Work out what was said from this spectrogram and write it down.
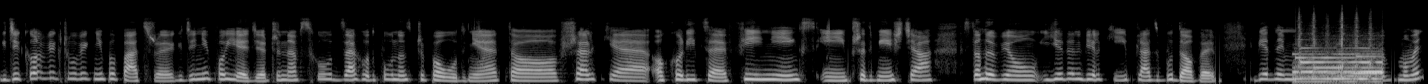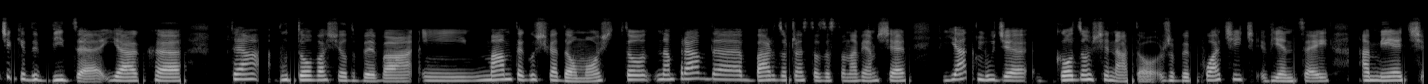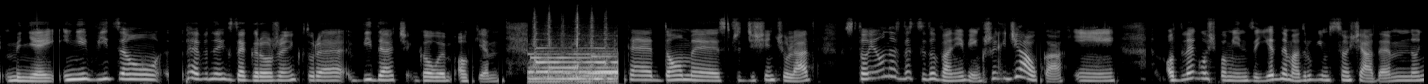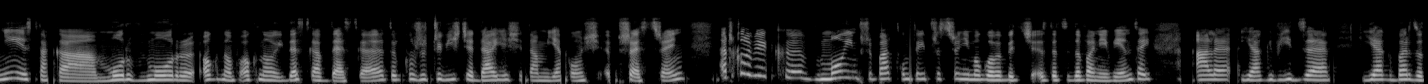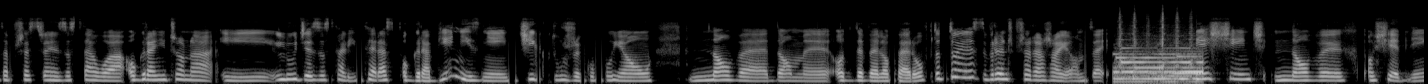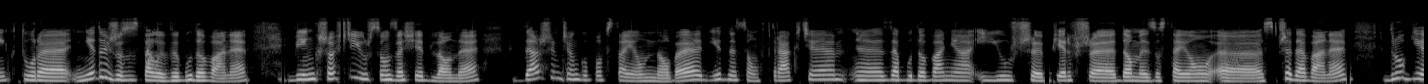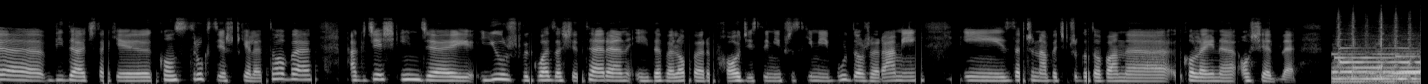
Gdziekolwiek człowiek nie popatrzy, gdzie nie pojedzie, czy na wschód, zachód, północ czy południe, to wszelkie okolice Phoenix i przedmieścia stanowią jeden wielki plac budowy. W jednym w momencie, kiedy widzę, jak e, ta budowa się odbywa i mam tego świadomość, to naprawdę bardzo często zastanawiam się, jak ludzie godzą się na to, żeby płacić więcej, a mieć mniej i nie widzą pewnych zagrożeń, które widać gołym okiem. Te domy sprzed 10 lat stoją na zdecydowanie większych działkach i odległość pomiędzy jednym a drugim sąsiadem no nie jest taka mur w mur, okno w okno i deska w deskę, tylko rzeczywiście daje się tam jakąś przestrzeń. Aczkolwiek w moim przypadku tej przestrzeni mogłoby być zdecydowanie więcej, ale jak widzę, jak bardzo ta przestrzeń została ograniczona i ludzie zostali teraz ograbieni z niej, ci, którzy kupują nowe domy od deweloperów, to to jest wręcz przerażające. 10 nowych osiedli, które nie dość, że zostały wybudowane, w większości już są zasiedlone. W dalszym ciągu powstają nowe. Jedne są w trakcie e, zabudowania i już pierwsze domy zostają e, sprzedawane. Drugie widać takie konstrukcje szkieletowe, a gdzieś indziej już wygładza się teren i deweloper wchodzi z tymi wszystkimi buldożerami i zaczyna być przygotowane kolejne osiedle.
